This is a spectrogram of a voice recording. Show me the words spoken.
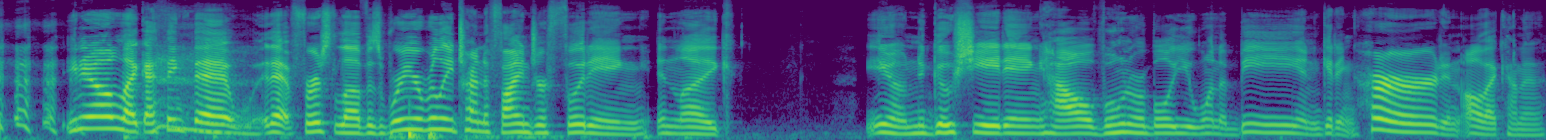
you know, like I think that that first love is where you're really trying to find your footing and like you know, negotiating how vulnerable you want to be and getting hurt and all that kind of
